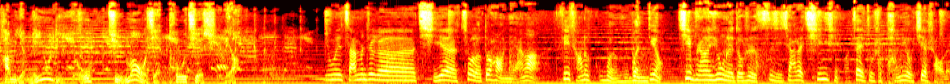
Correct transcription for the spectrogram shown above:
他们也没有理由去冒险偷窃石料。因为咱们这个企业做了多少年了，非常的稳稳定，基本上用的都是自己家的亲戚，再就是朋友介绍的，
